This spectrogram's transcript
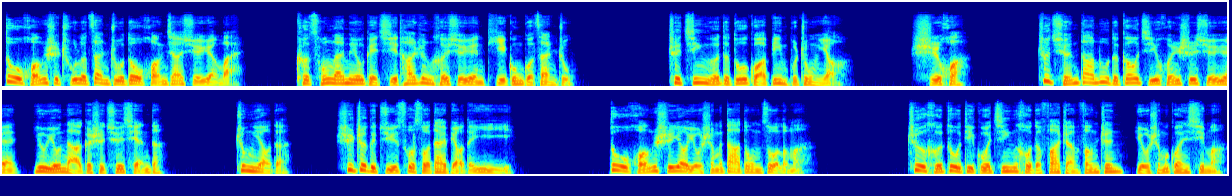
斗皇是除了赞助斗皇家学院外，可从来没有给其他任何学院提供过赞助。这金额的多寡并不重要，实话。这全大陆的高级魂师学院又有哪个是缺钱的？重要的是这个举措所代表的意义。斗皇是要有什么大动作了吗？这和斗帝国今后的发展方针有什么关系吗？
